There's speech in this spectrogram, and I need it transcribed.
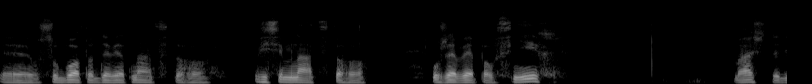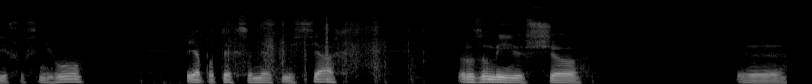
Е, В суботу 19-го, 18-го вже випав сніг. Бачите, ліс у снігу. Я по тих самих місцях розумію, що е,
